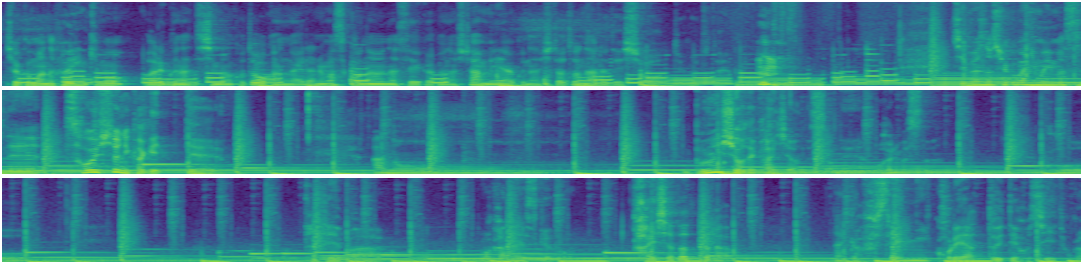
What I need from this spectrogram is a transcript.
職場の雰囲気も悪くなってしまうことを考えられます。このような性格の人は迷惑な人となるでしょう。ということで。自分の職場にもいますね。そういう人に限ってあのー文章で書いちゃうんですよね。わかります？例えばわかんないですけど会社だったらなんか付箋にこれやっといてほしいとか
